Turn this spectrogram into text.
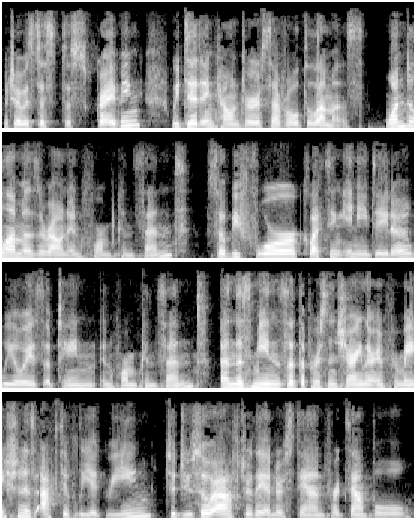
which I was just describing, we did encounter several dilemmas. One dilemma is around informed consent. So before collecting any data, we always obtain informed consent. And this means that the person sharing their information is actively agreeing to do so after they understand, for example,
